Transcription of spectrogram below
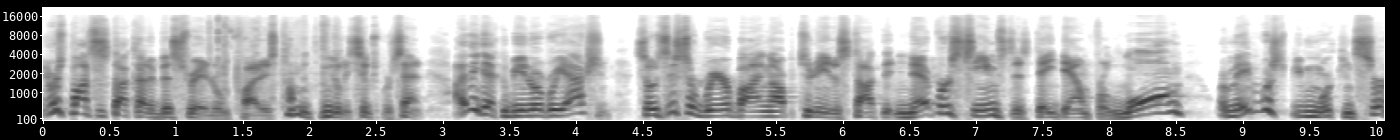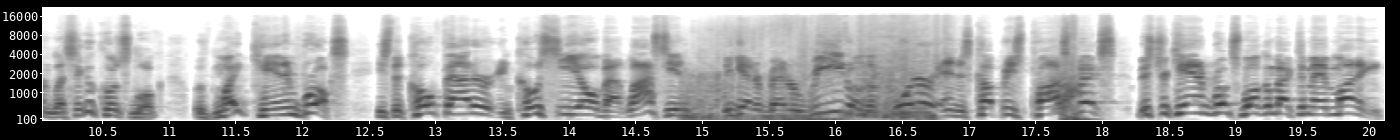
In response, the stock got eviscerated on Friday. It's tumbling nearly 6%. I think that could be an overreaction. So is this a rare buying opportunity in a stock that never seems to stay down for long? Or maybe we should be more concerned. Let's take a close look with Mike Cannon-Brookes. He's the co-founder and co-CEO of Atlassian to get a better read on the quarter and his company's prospects. Mr. Cannon-Brookes, welcome back to Mad Money.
